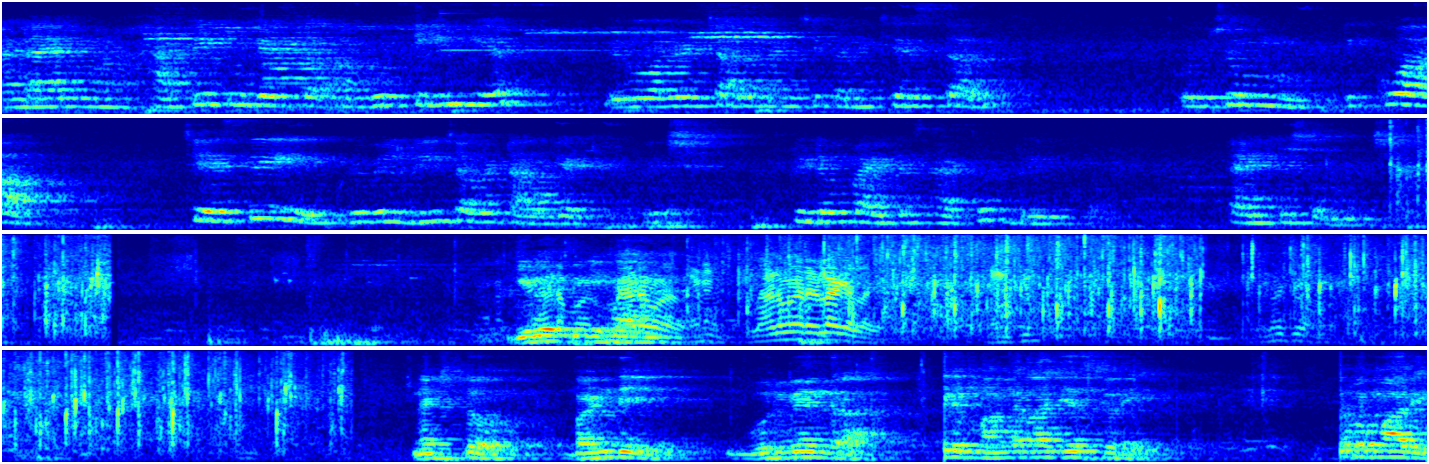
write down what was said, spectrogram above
and I'm happy to get a good team here మీరు ఆల్రెడీ చాలా మంచి పని చేస్తారు కొంచెం ఎక్కువ చేసి we will reach our target which freedom fighters had to dream for. Thank you so much. Give it big madam hand. Madam గారు ఇలాగ ఇలాగ next Bandi Guruvendra Mangarajeswari Kumari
